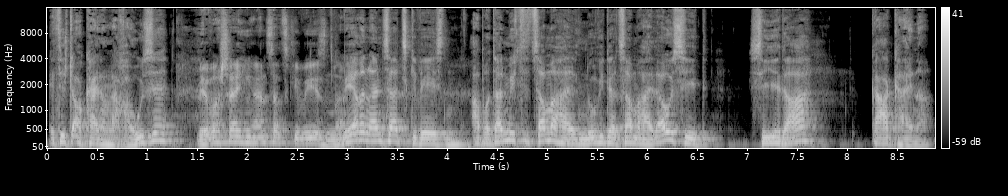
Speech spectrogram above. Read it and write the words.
Es ist auch keiner nach Hause. Wäre wahrscheinlich ein Ansatz gewesen, ne? Wäre ein Ansatz gewesen. Aber dann müsste zusammenhalten. Nur wie der Zusammenhalt aussieht, siehe da, gar keiner.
